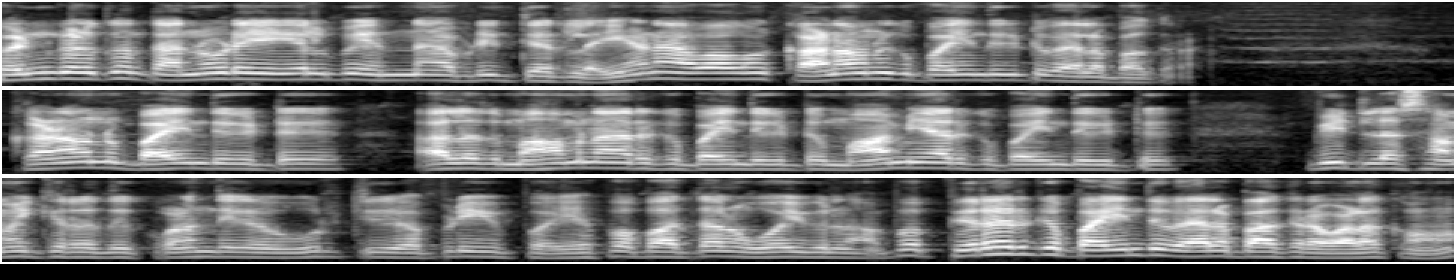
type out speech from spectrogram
பெண்களுக்கும் தன்னுடைய இயல்பு என்ன அப்படின்னு தெரியல. ஏன்னா அவன் கணவனுக்கு பயந்துக்கிட்டு வேலை பார்க்குறான். கணவனு பயந்துக்கிட்டு அல்லது மாமனாருக்கு பயந்துக்கிட்டு மாமியாருக்கு பயந்துக்கிட்டு வீட்டில் சமைக்கிறது குழந்தைகளை உருட்டி அப்படி இப்போ எப்போ பார்த்தாலும் ஓய்வு இல்லாம. அப்போ பிறருக்கு பயந்து வேலை பார்க்குற வழக்கம்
